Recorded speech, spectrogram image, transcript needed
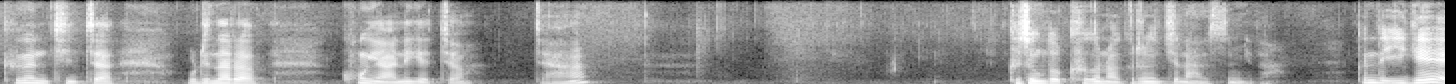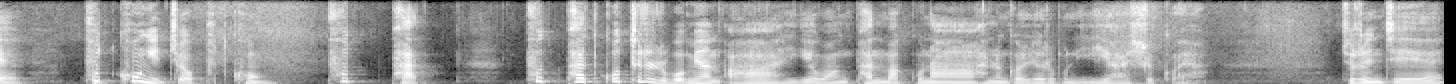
그건 진짜 우리나라 콩이 아니겠죠. 자, 그 정도 크거나 그러지는 않습니다. 근데 이게 풋콩 있죠, 풋콩, 풋팥, 풋팥 꼬투리를 보면 아 이게 왕팥 맞구나 하는 걸 여러분이 이해하실 거예요. 주로 이제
